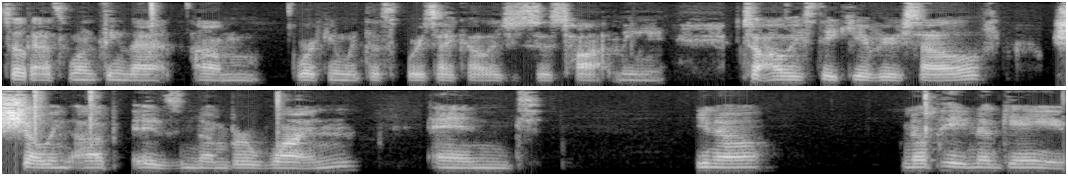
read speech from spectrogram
So that's one thing that um, working with a sports psychologist has taught me to always take care of yourself. Showing up is number one and you know no pain, no gain.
